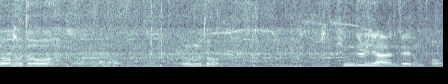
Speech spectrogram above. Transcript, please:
너무 더워. 너무 더워. 힘들진 않은데 너무 더워.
